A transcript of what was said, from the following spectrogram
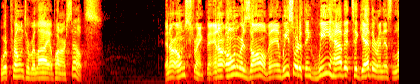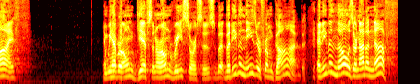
We're prone to rely upon ourselves and our own strength and our own resolve. And we sort of think we have it together in this life. And we have our own gifts and our own resources. But, but even these are from God. And even those are not enough.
